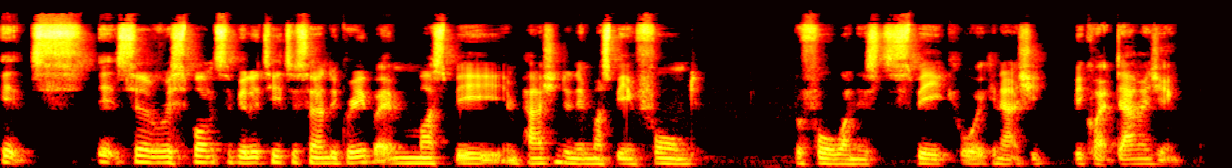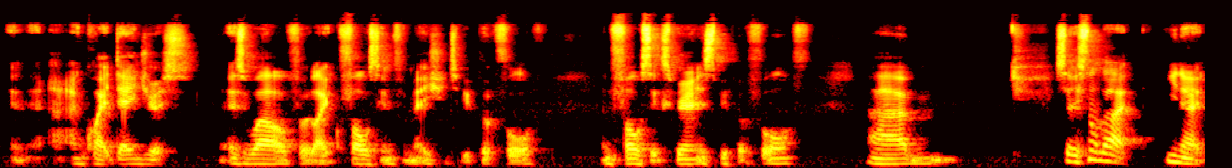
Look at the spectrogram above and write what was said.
it's it's a responsibility to a certain degree, but it must be impassioned and it must be informed before one is to speak, or it can actually be quite damaging and, and quite dangerous as well for like false information to be put forth and false experience to be put forth. Um, so it's not that you know,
